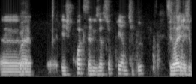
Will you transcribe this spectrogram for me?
ouais et je crois que ça nous a surpris un petit peu. C'est vrai. Je suis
